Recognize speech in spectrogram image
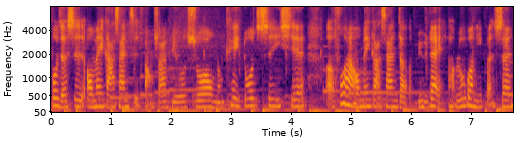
或者是 omega 三脂肪酸，比如说我们可以多吃一些呃富含 omega 三的鱼类啊。如果你本身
